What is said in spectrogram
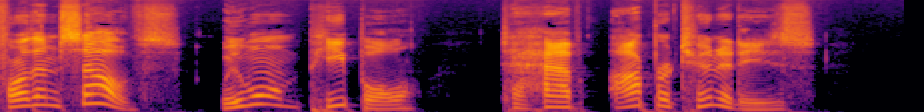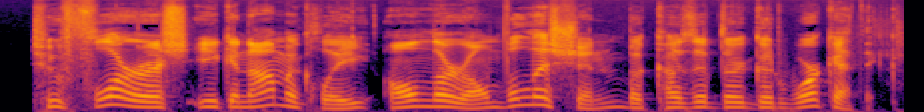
for themselves. We want people to have opportunities to flourish economically on their own volition because of their good work ethic.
